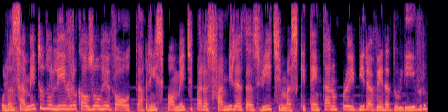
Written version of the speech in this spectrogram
O lançamento do livro causou revolta, principalmente para as famílias das vítimas que tentaram proibir a venda do livro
